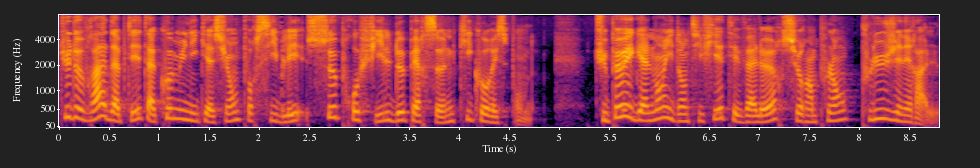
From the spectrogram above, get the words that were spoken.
tu devras adapter ta communication pour cibler ce profil de personnes qui correspondent. Tu peux également identifier tes valeurs sur un plan plus général,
